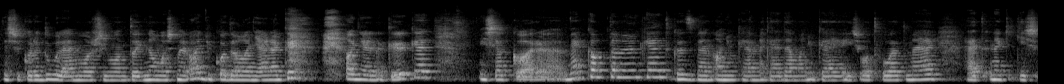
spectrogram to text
és akkor a Dúlám Morsi mondta, hogy na most már adjuk oda anyának, anyának őket, és akkor megkaptam őket, közben anyukám meg Ádám anyukája is ott volt már, hát nekik is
